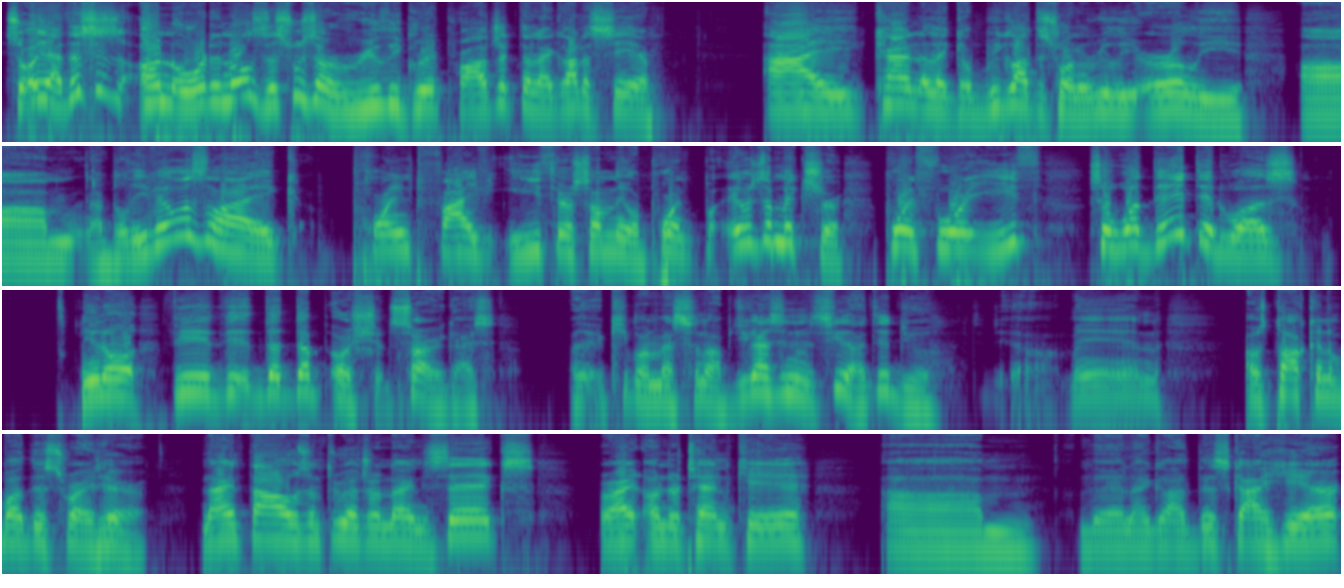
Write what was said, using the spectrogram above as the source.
so yeah, this is Unordinals. This was a really great project, and I gotta say, I kind of like, we got this one really early. Um, I believe it was like 0.5 ETH or something, or point, it was a mixture, 0.4 ETH. So what they did was, you know, the, the, the, the oh shit, sorry guys. I keep on messing up. You guys didn't even see that, did you? Oh, man. I was talking about this right here. 9,396, right? Under 10K. Um, then I got this guy here,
